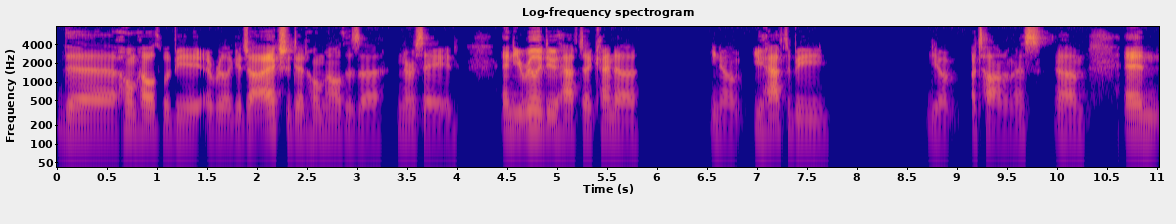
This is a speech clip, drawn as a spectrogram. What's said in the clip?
the home health would be a really good job. I actually did home health as a nurse aide, and you really do have to kind of, you know, you have to be, you know, autonomous. Um, and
